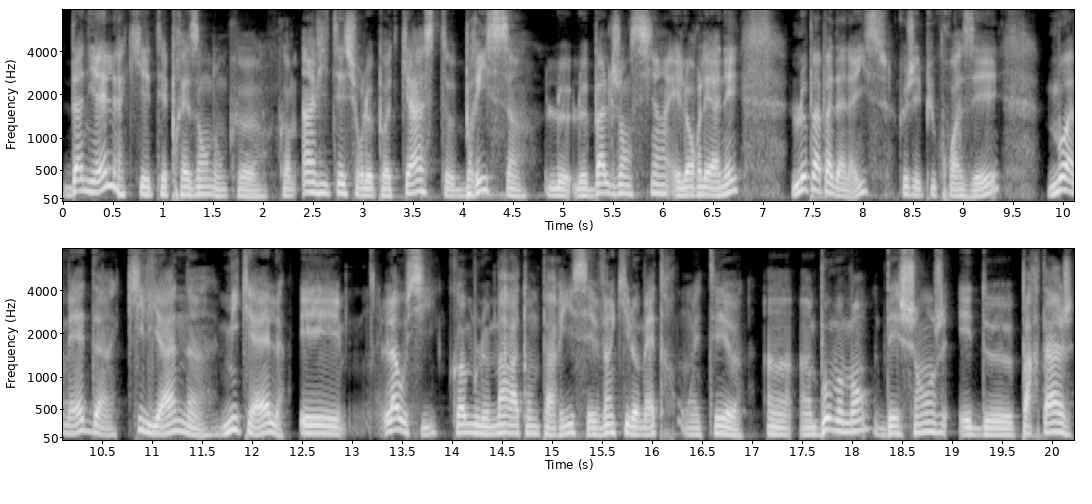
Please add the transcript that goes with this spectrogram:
Daniel, qui était présent donc euh, comme invité sur le podcast, Brice, le, le et l'Orléanais, le papa d'Anaïs, que j'ai pu croiser, Mohamed, Kylian, Michael, et là aussi, comme le marathon de Paris, ces 20 km ont été euh, un, beau moment d'échange et de partage.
